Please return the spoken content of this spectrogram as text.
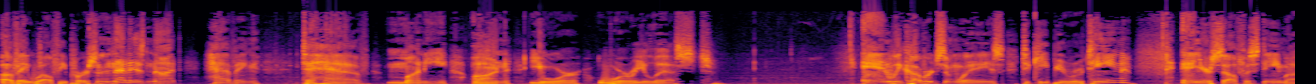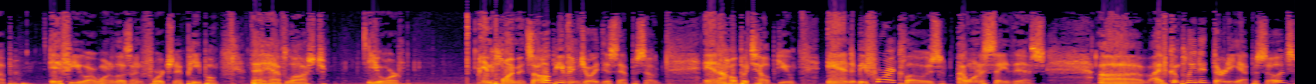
of a wealthy person, and that is not having to have money on your worry list. And we covered some ways to keep your routine and your self esteem up if you are one of those unfortunate people that have lost your employment. So I hope you've enjoyed this episode, and I hope it's helped you. And before I close, I want to say this: uh, I've completed 30 episodes,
